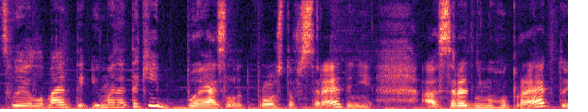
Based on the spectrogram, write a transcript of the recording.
Свої елементи, і в мене такий безлад просто всередині, всередині мого проекту.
